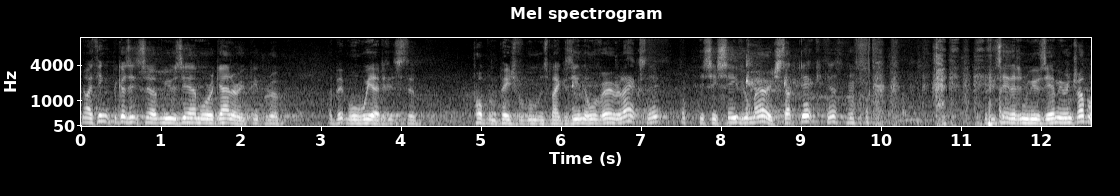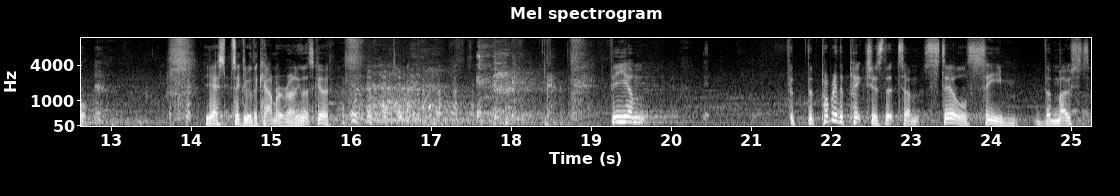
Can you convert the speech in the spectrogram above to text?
No, I think because it's a museum or a gallery, people are a bit more weird. It's the problem page of a woman's magazine, they're all very relaxed. No? They say, save your marriage, suck dick. Yes? if you say that in a museum, you're in trouble. Yes, particularly with the camera running, that's good. the, um, the, the, probably the pictures that um, still seem the most.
